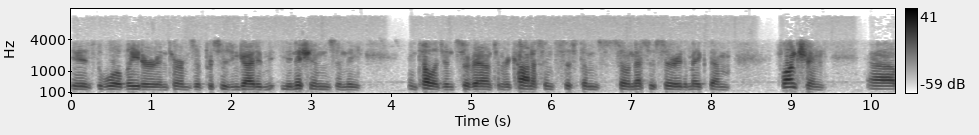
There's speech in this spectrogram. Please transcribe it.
is the world leader in terms of precision guided munitions and the intelligence, surveillance, and reconnaissance systems so necessary to make them function. Uh,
